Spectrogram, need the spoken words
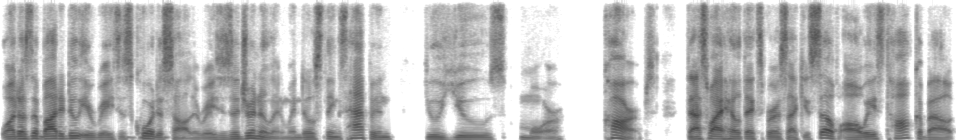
what does the body do? It raises cortisol, it raises adrenaline. When those things happen, you use more carbs. That's why health experts like yourself always talk about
